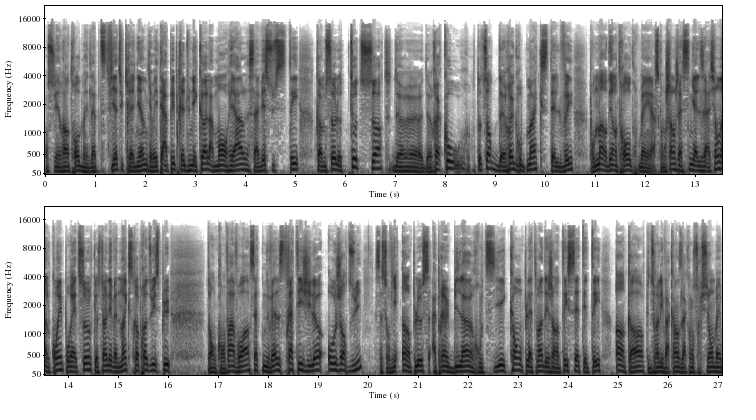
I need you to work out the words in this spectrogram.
On se souviendra entre autres ben, de la petite fillette ukrainienne qui avait été happée près d'une école à Montréal. Ça avait suscité comme ça toutes sortes de, de, recours, toutes sortes de regroupements qui s'étaient élevés pour demander entre autres ben, à ce qu'on change la signalisation dans le coin pour être sûr que c'est un événement qui se reproduise plus. Donc, on va avoir cette nouvelle stratégie-là aujourd'hui. Ça survient en plus après un bilan routier complètement déjanté cet été encore. Puis durant les vacances de la construction, ben,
